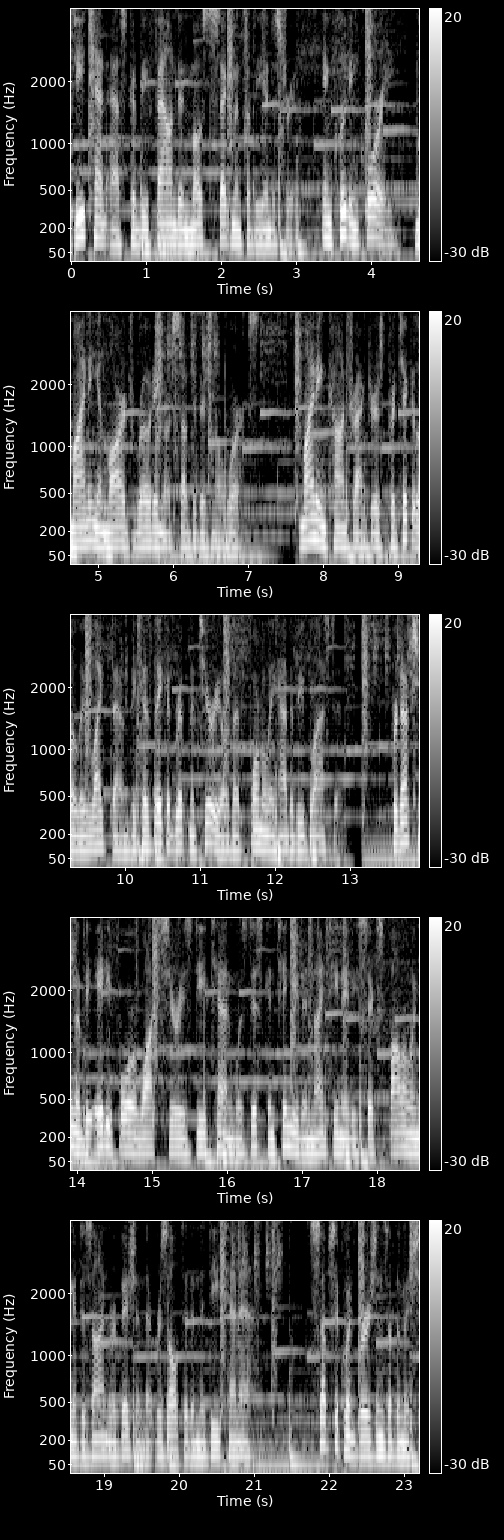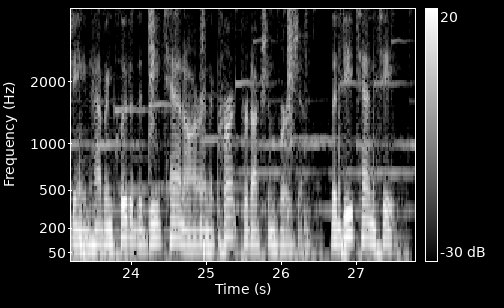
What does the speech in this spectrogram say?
D10s could be found in most segments of the industry, including quarry, mining and large roading or subdivisional works. Mining contractors particularly liked them because they could rip material that formerly had to be blasted. Production of the 84 watt series D10 was discontinued in 1986 following a design revision that resulted in the D10N. Subsequent versions of the machine have included the D10R and the current production version, the D10T.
